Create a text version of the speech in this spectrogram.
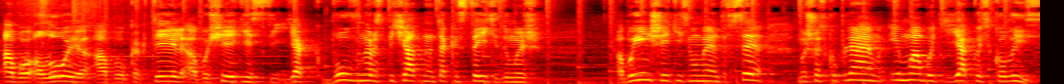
або алоє, або коктейль, або ще якийсь, як був не розпечатаний, так і стоїть, і думаєш, або інші якісь моменти, все, ми щось купляємо і, мабуть, якось колись.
